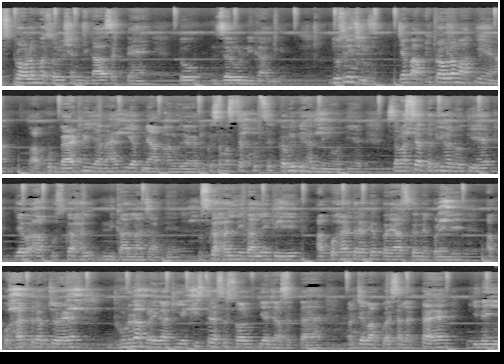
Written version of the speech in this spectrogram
उस प्रॉब्लम का सोल्यूशन निकाल सकते हैं तो ज़रूर निकालिए। दूसरी चीज़, जब आपकी प्रॉब्लम आती है ना तो आपको बैठ नहीं जाना है कि ये अपने आप हल हो जाएगा, क्योंकि समस्या खुद से कभी भी हल नहीं होती है। समस्या तभी हल होती है जब आप उसका हल निकालना चाहते हैं। उसका हल निकालने के लिए आपको हर तरह के प्रयास करने पड़ेंगे। आपको हर तरफ़ जो है ढूंढना पड़ेगा कि ये किस तरह से सॉल्व किया जा सकता है। और जब आपको ऐसा लगता है कि नहीं,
